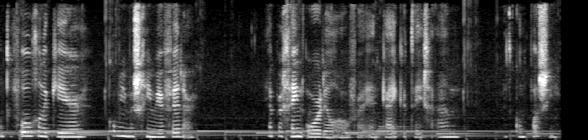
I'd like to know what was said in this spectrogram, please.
Want de volgende keer kom je misschien weer verder. Heb er geen oordeel over en kijk er tegenaan met compassie.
